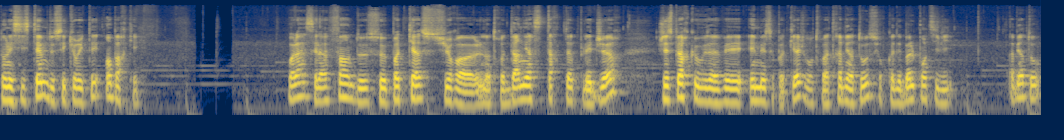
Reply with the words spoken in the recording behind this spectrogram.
dans les systèmes de sécurité embarqués. Voilà, c'est la fin de ce podcast sur euh, notre dernière startup Ledger. J'espère que vous avez aimé ce podcast. Je vous retrouve à très bientôt sur codable.tv. A bientôt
